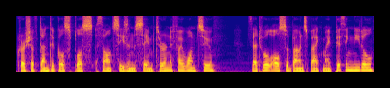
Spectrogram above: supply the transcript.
Crush of Tentacles plus Thoughtseize in the same turn if I want to. That will also bounce back my Pithing Needle,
